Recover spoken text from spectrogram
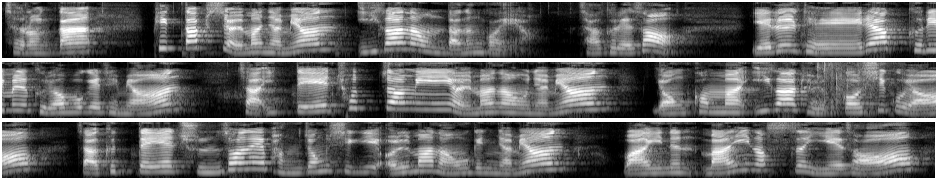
자, 그러니까 p 값이 얼마냐면 2가 나온다는 거예요. 자, 그래서 얘를 대략 그림을 그려보게 되면 자, 이때 초점이 얼마 나오냐면 0,2가 될 것이고요. 자, 그때의 준선의 방정식이 얼마 나오겠냐면 y는 마이너스 2에서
